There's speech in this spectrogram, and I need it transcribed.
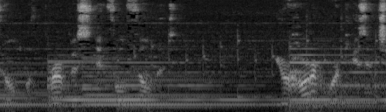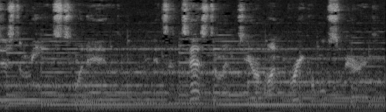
filled with purpose and fulfillment. Your hard work isn't just a testament to your unbreakable spirit.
